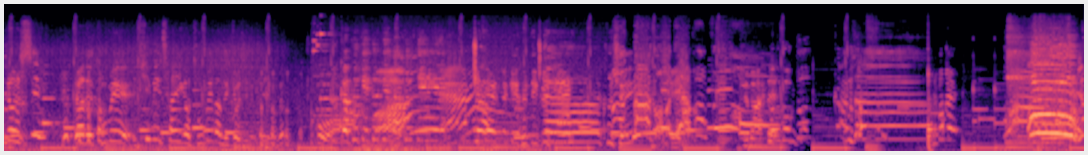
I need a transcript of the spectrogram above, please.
이런 씨. 야, 내두 배, 힘의 차이가 두 배나 느껴지는데, 이러면? 그니까 크게 크게 나 크게. 자, 끌게 끌게. 자, 그렇지. 제발. 부상! 제발. 오! 야,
